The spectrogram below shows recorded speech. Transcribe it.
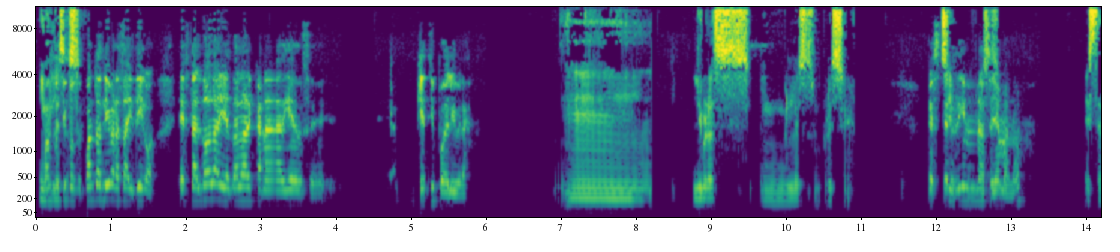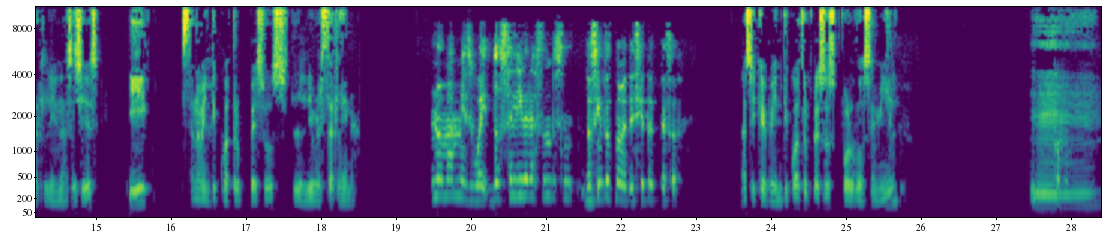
¿cuántos tipos, ¿Cuántas libras hay? Digo, está el dólar y el dólar canadiense. qué tipo de libra? Mm, libras inglesas, me parece. Esterlina se llama, ¿no? Esterlinas, así es. Y están a 24 pesos la libra esterlina. No mames, güey, 12 libras son 297 pesos. Así que 24 pesos por 12 mil. ¿Cómo?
